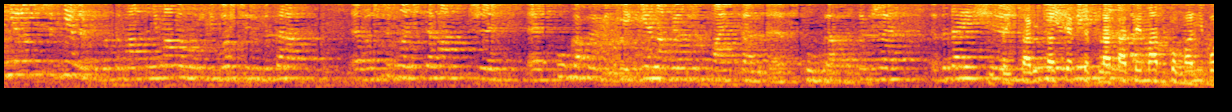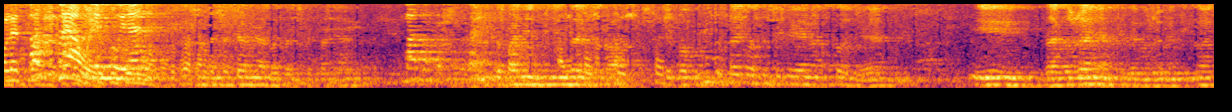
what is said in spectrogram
my nie rozstrzygniemy tego tematu, nie możliwości, żeby teraz e, rozstrzygnąć temat, czy e, spółka PGG nawiąże z państwem e, współpracę. Także wydaje się, Tutaj że cały czas się jest przez miejsce lata na temat kopalni Bolesław Bardzo śmiały. Dziękuję. Przepraszam, jeszcze chciałem ja zadać pytanie. Bardzo proszę. Do Pani z Ministerstwa. coś- coś- Czy w obliczu tego, co się dzieje na wschodzie i zagrożenia, które może wyniknąć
